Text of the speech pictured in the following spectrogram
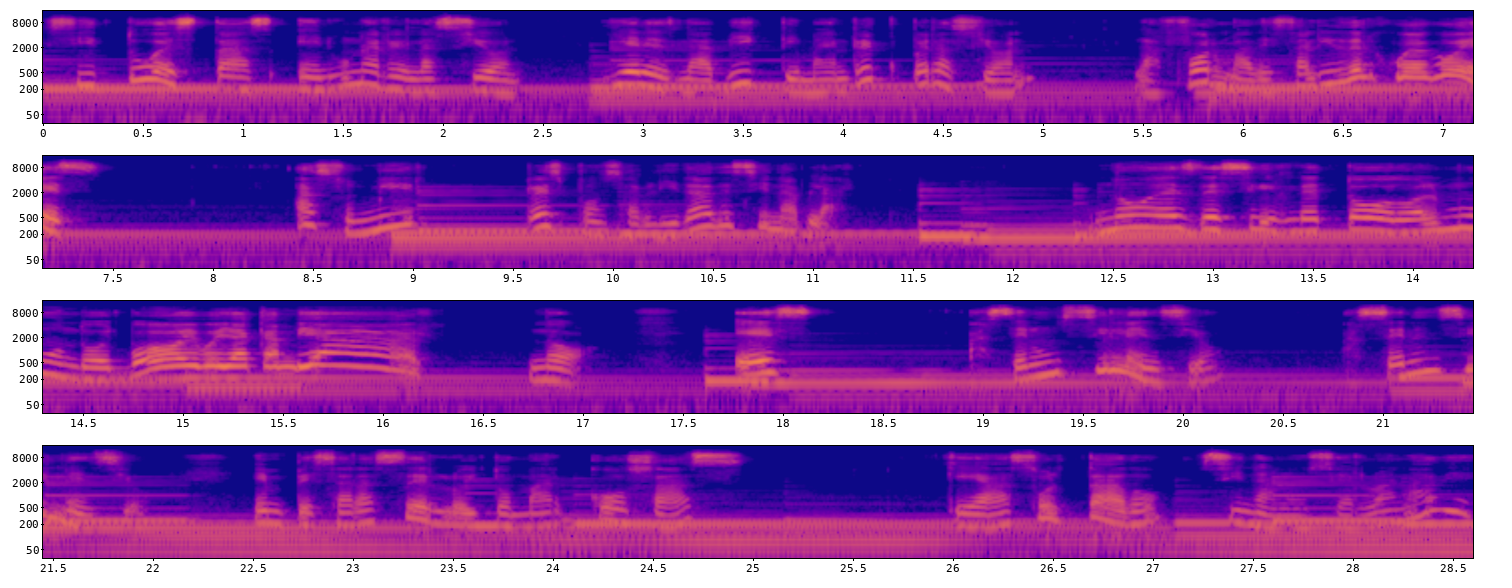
Si tú estás en una relación y eres la víctima en recuperación, la forma de salir del juego es asumir responsabilidades sin hablar no es decirle todo al mundo, voy, voy a cambiar. No, es hacer un silencio, hacer en silencio, empezar a hacerlo y tomar cosas que has soltado sin anunciarlo a nadie.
